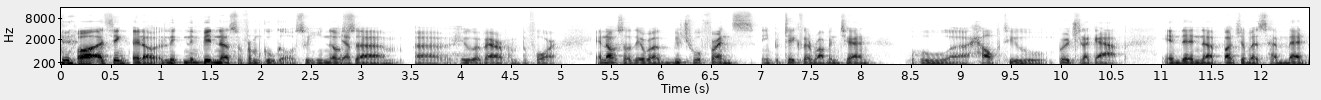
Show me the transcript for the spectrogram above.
Well, I think you know Lin Bin also from Google, so he knows um, uh, Hugo Barra from before, and also they were mutual friends. In particular, Robin Chen, who uh, helped to bridge that gap, and then a bunch of us have met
